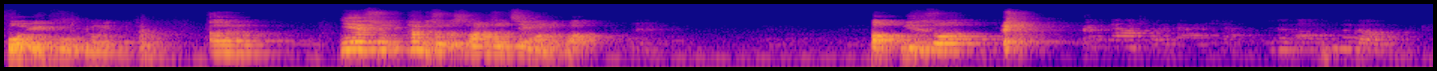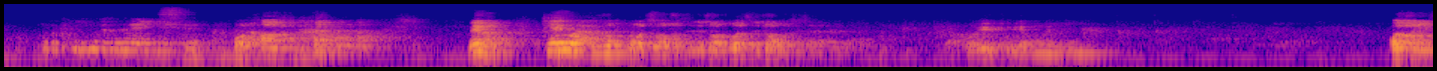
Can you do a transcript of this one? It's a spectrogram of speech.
我与父原为。呃，耶稣他们说的是他说健忘的话。哦，你是说？跟他回答一下，就是哦，那个不是那意思。我哦，没有，耶稣他说，我说我只是说，我只是说我是。我与父原为一。我懂你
